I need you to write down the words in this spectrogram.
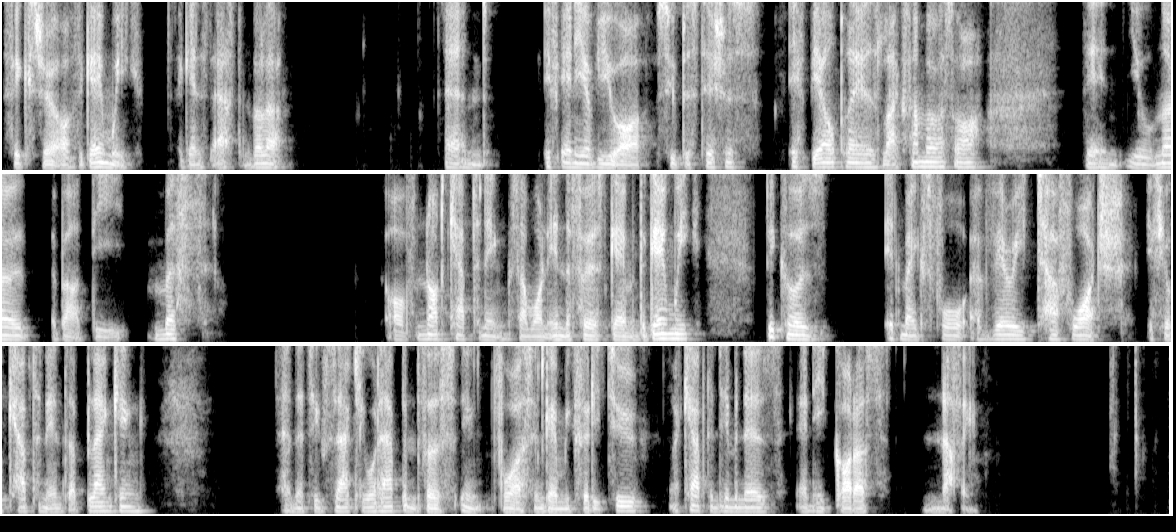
fixture of the game week against Aston Villa. And if any of you are superstitious FPL players like some of us are, then you'll know about the myth of not captaining someone in the first game of the game week because it makes for a very tough watch if your captain ends up blanking. And that's exactly what happened for us in, for us in game week 32. I captained Jimenez and he got us nothing.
